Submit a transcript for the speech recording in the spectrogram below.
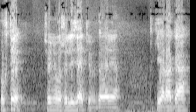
Ух ты, что у него железяки в голове, такие рога.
